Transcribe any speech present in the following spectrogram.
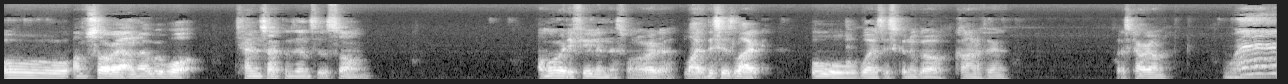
Oh, I'm sorry. I know we're what ten seconds into the song. I'm already feeling this one already. Like this is like, oh, where's this gonna go, kind of thing. Let's carry on. When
